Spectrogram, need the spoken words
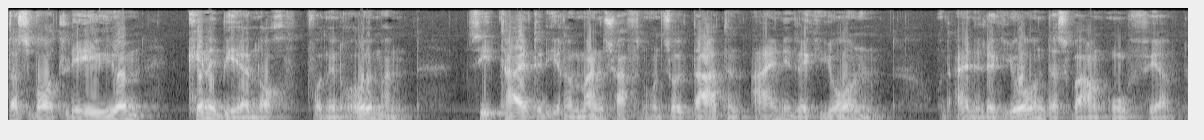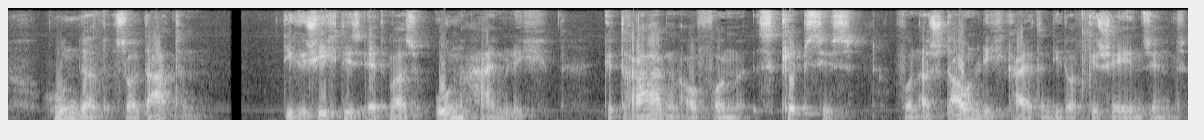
Das Wort Legion kennen wir ja noch von den Römern. Sie teilten ihre Mannschaften und Soldaten ein in Legionen. Und eine Legion, das waren ungefähr 100 Soldaten. Die Geschichte ist etwas unheimlich, getragen auch von Skepsis, von Erstaunlichkeiten, die dort geschehen sind.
